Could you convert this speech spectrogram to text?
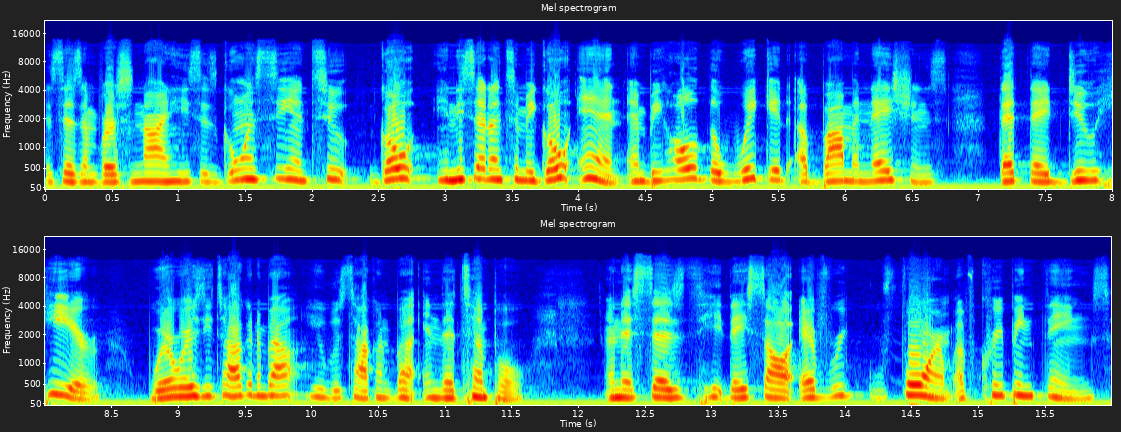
It says in verse 9, he says, Go and see unto go and he said unto me, Go in and behold the wicked abominations that they do here. Where was he talking about? He was talking about in the temple. And it says he, they saw every form of creeping things,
